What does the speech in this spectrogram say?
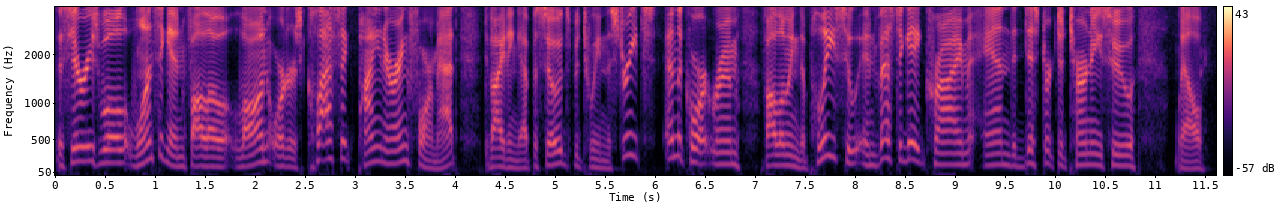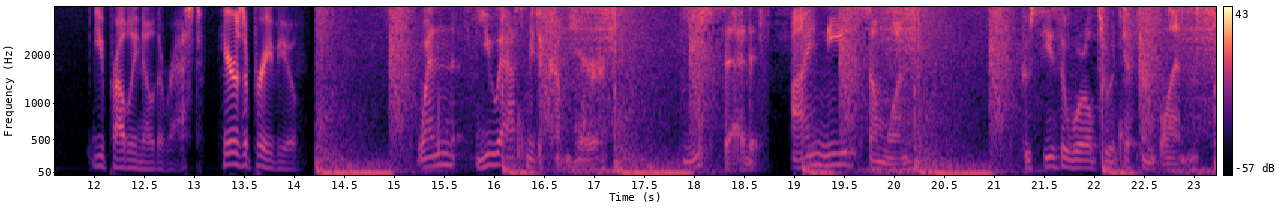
The series will once again follow Law and Order's classic pioneering format, dividing episodes between the streets and the courtroom, following the police who investigate crime and the district attorneys who, well, you probably know the rest. Here's a preview. When you asked me to come here, you said, I need someone who sees the world through a different lens,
